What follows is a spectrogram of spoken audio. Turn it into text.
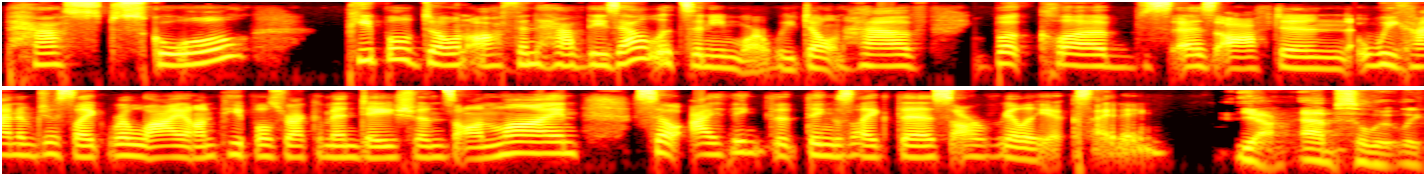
past school, people don't often have these outlets anymore. We don't have book clubs as often. We kind of just like rely on people's recommendations online. So I think that things like this are really exciting. Yeah, absolutely.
